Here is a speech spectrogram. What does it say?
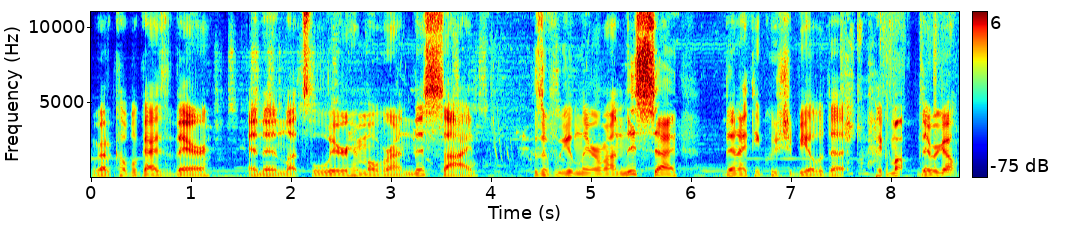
We got a couple guys there. And then let's lure him over on this side. Because if we can lure him on this side, then I think we should be able to Pick him pick him up. There we go.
